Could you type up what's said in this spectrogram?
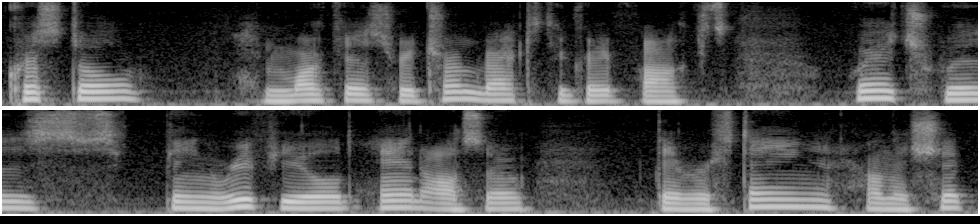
Crystal and Marcus returned back to the Great Fox, which was being refueled, and also they were staying on the ship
